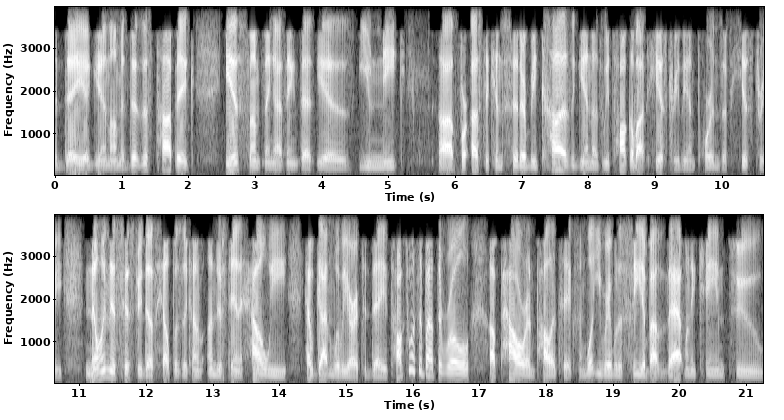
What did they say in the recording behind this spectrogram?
today again, um, this topic is something I think that is unique uh, for us to consider because, again, as we talk about history, the importance of history, knowing this history does help us to kind of understand how we have gotten where we are today. Talk to us about the role of power in politics and what you were able to see about that when it came to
